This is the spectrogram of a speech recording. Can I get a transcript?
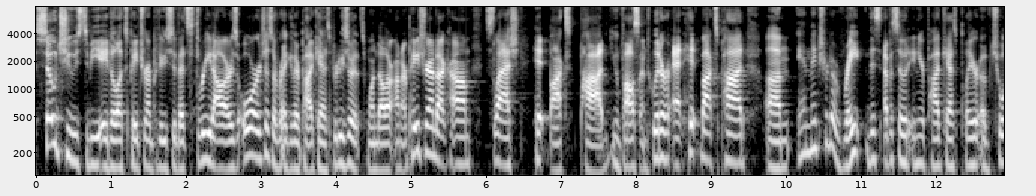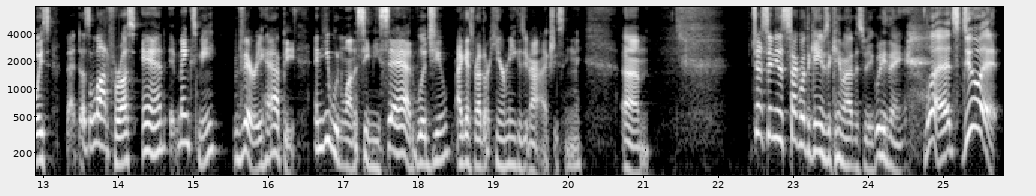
so choose to be a deluxe Patreon producer, that's three dollars, or just a regular podcast producer, that's one dollar on our Patreon.com slash HitboxPod. You can follow us on Twitter at HitboxPod, um, and make sure to rate this episode in your podcast player of choice. That does a lot for us, and it makes me very happy. And you wouldn't want to see me sad, would you? I guess rather hear me because you're not actually seeing me. Um, Justin, let's talk about the games that came out this week. What do you think? Let's do it.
